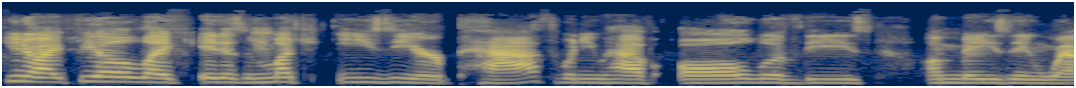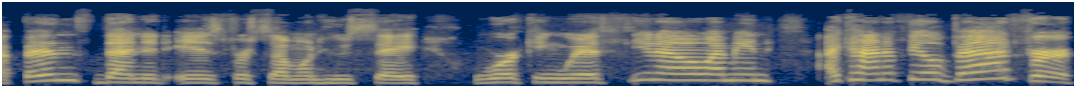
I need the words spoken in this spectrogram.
you know, I feel like it is a much easier path when you have all of these amazing weapons than it is for someone who's say working with, you know, I mean, I kind of feel bad for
